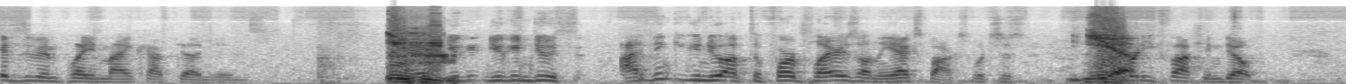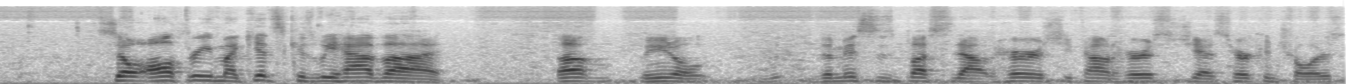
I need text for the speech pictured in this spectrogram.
Kids have been playing Minecraft Dungeons. Mm-hmm. You, you, can do, I think you can do up to four players on the Xbox, which is yeah. pretty fucking dope. So all three of my kids, because we have, uh, um, you know, the, missus busted out hers. She found hers, so she has her controllers.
